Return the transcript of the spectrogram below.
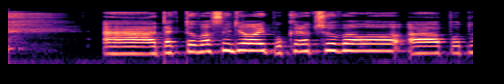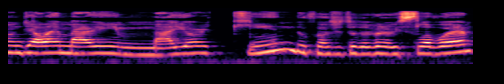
a tak to vlastne ďalej pokračovalo a potom ďalej Mary Majorkin, dúfam, že to dobre vyslovujem,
